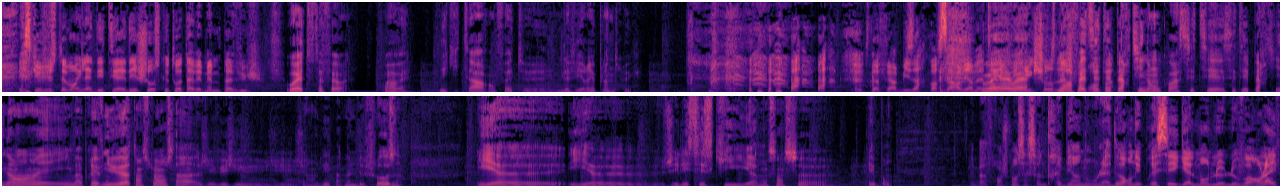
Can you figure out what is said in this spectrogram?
Est-ce que justement il a déterré des choses que toi t'avais même pas vues? Ouais, tout à fait, ouais. Ouais, ouais. Les guitares, en fait, euh, il a viré plein de trucs. Ça doit faire bizarre quand ça revient. Mais ouais, ouais. quelque chose. mais en fait, c'était pertinent, quoi. C'était, c'était pertinent et il m'a prévenu. Attention, ça, j'ai, j'ai, j'ai enlevé pas mal de choses et, euh, et euh, j'ai laissé ce qui, à mon sens, euh, est bon. Et eh ben franchement, ça sonne très bien. Nous, on l'adore. On est pressé également de le, voir en live.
